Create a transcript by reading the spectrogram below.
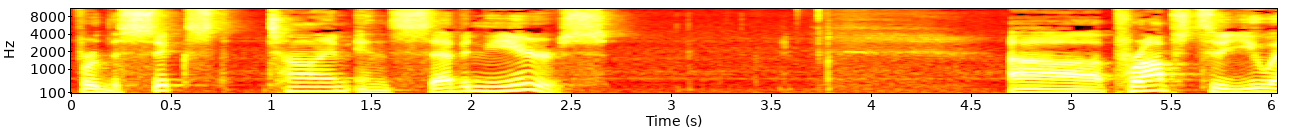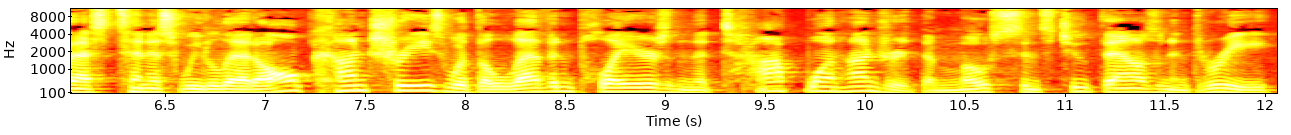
for the sixth time in seven years. Uh, props to U.S. tennis. We led all countries with 11 players in the top 100, the most since 2003,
